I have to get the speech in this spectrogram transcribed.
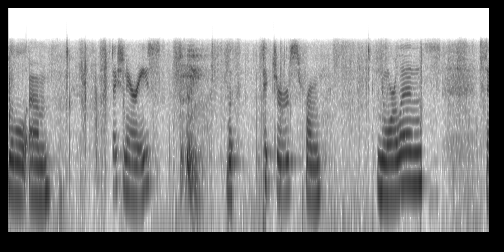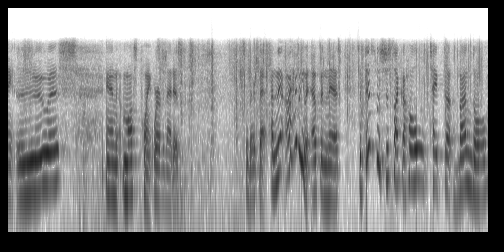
little um, stationaries with pictures from New Orleans, St. Louis, and Moss Point, wherever that is. So there's that. And then, I haven't even opened this, but this was just like a whole taped up bundle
